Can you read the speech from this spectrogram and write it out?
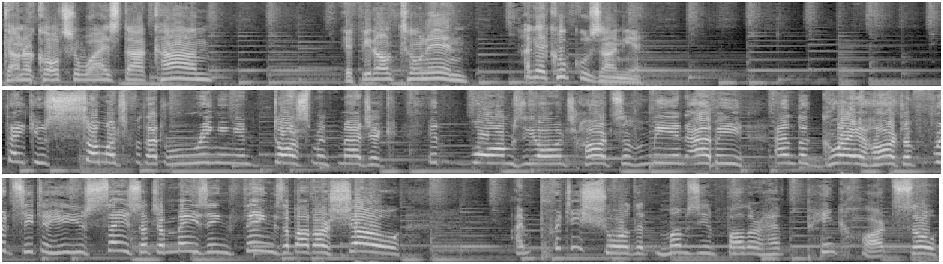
Counterculturewise.com. If you don't tune in, I get cuckoos on you. Thank you so much for that ringing endorsement, Magic. It warms the orange hearts of me and Abby and the grey heart of Fritzy to hear you say such amazing things about our show. I'm pretty sure that Mumsy and Father have pink hearts, so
